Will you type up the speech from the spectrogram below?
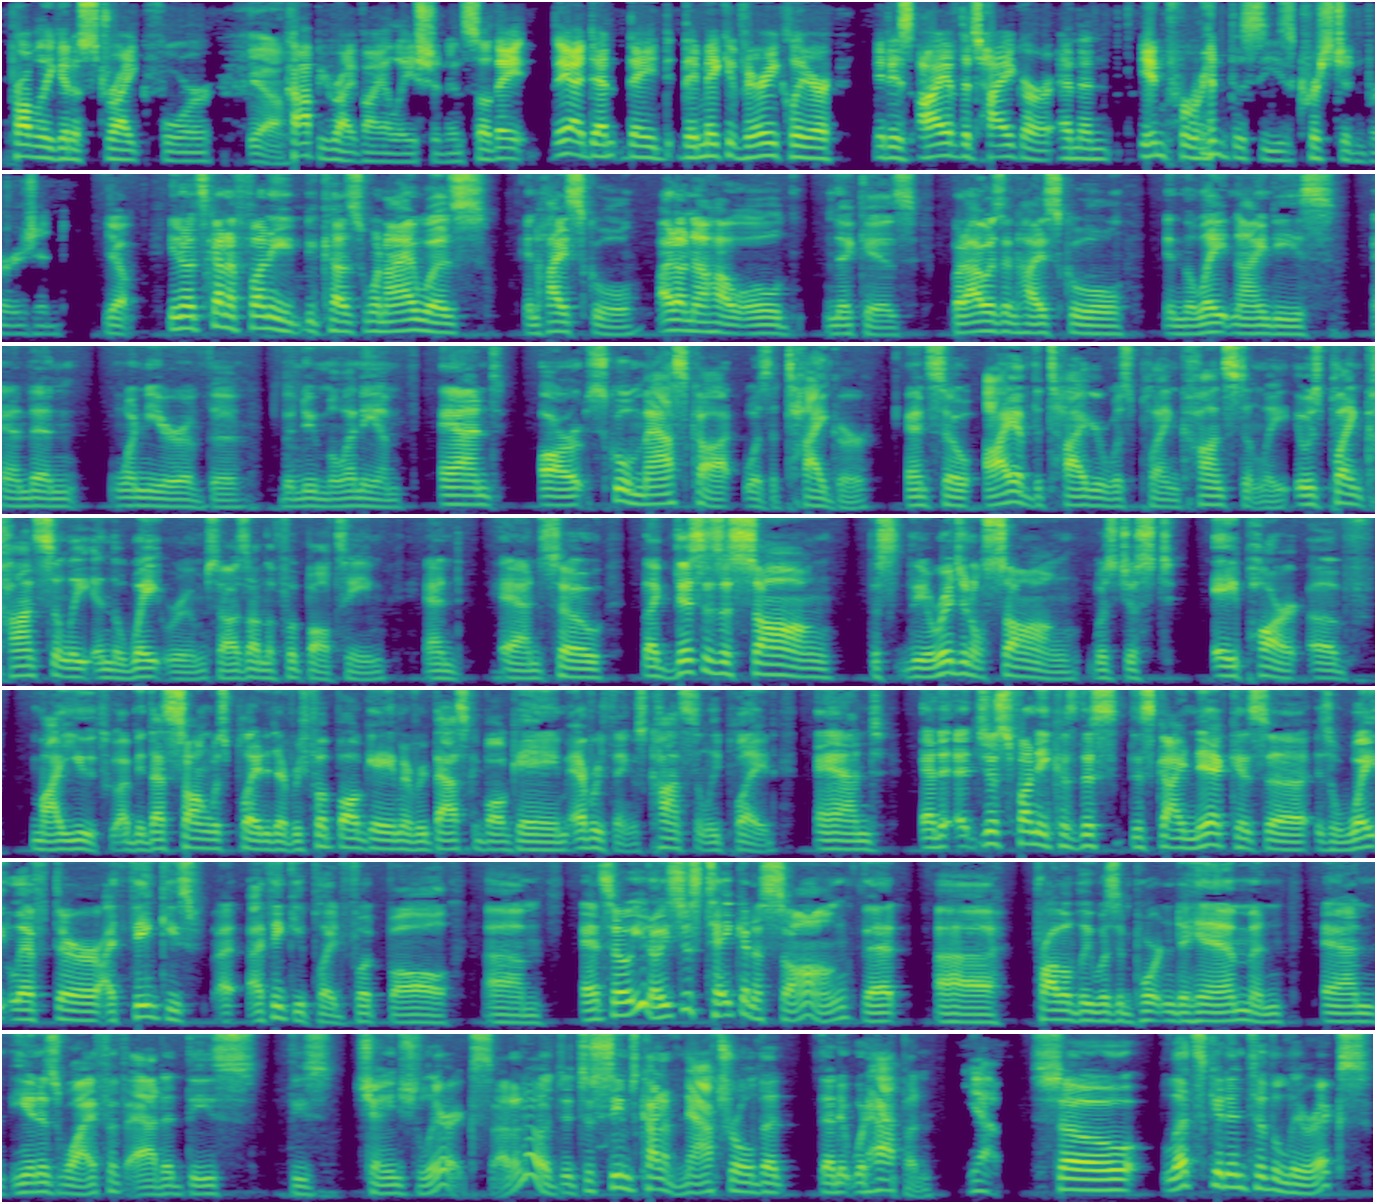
probably get a strike for yeah. copyright violation. And so they they ident- they they make it very clear it is Eye of the Tiger, and then in parentheses Christian version. Yep. You know, it's kind of funny because when I was in high school, I don't know how old Nick is, but I was in high school in the late '90s, and then one year of the the new millennium, and our school mascot was a tiger and so Eye of the Tiger was playing constantly. It was playing constantly in the weight room. So I was on the football team. And and so like this is a song, this the original song was just a part of my youth. I mean, that song was played at every football game, every basketball game, everything was constantly played. And and it's just funny because this this guy Nick is a is a weightlifter. I think he's I think he played football. Um, and so you know he's just taken a song that uh, probably was important to him and and he and his wife have added these these changed lyrics. I don't know. It just seems kind of natural that that it would happen. Yeah. So let's get into the lyrics.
